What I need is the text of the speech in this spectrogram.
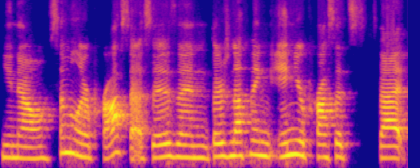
you know, similar processes. And there's nothing in your process that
